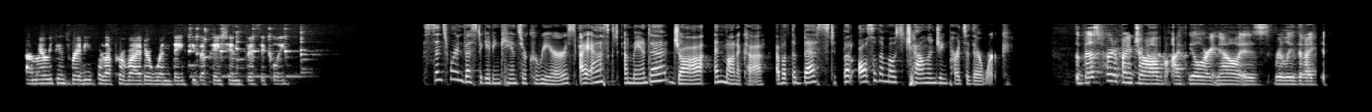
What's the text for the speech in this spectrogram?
um, everything's ready for the provider when they see the patient physically. Since we're investigating cancer careers, I asked Amanda, Kyaw, and Monica about the best but also the most challenging parts of their work. The best part of my job, I feel right now, is really that I get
